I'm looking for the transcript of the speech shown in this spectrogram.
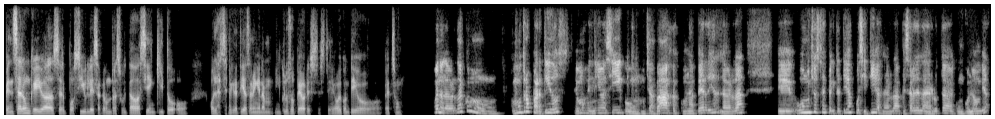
¿pensaron que iba a ser posible sacar un resultado así en Quito o, o las expectativas también eran incluso peores? Este, voy contigo, Edson. Bueno, la verdad, como, como otros partidos, hemos venido así con muchas bajas, con una pérdida. La verdad, eh, hubo muchas expectativas positivas, la verdad, a pesar de la derrota con Colombia.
